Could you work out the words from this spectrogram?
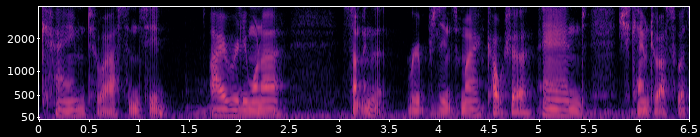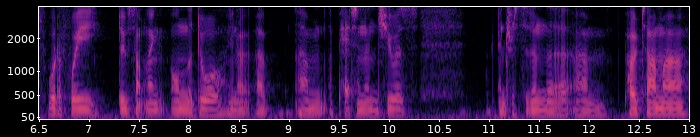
came to us and said, I really want to something that represents my culture. And she came to us with, what if we do something on the door, you know, a, um, a pattern. And she was interested in the um, poutama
